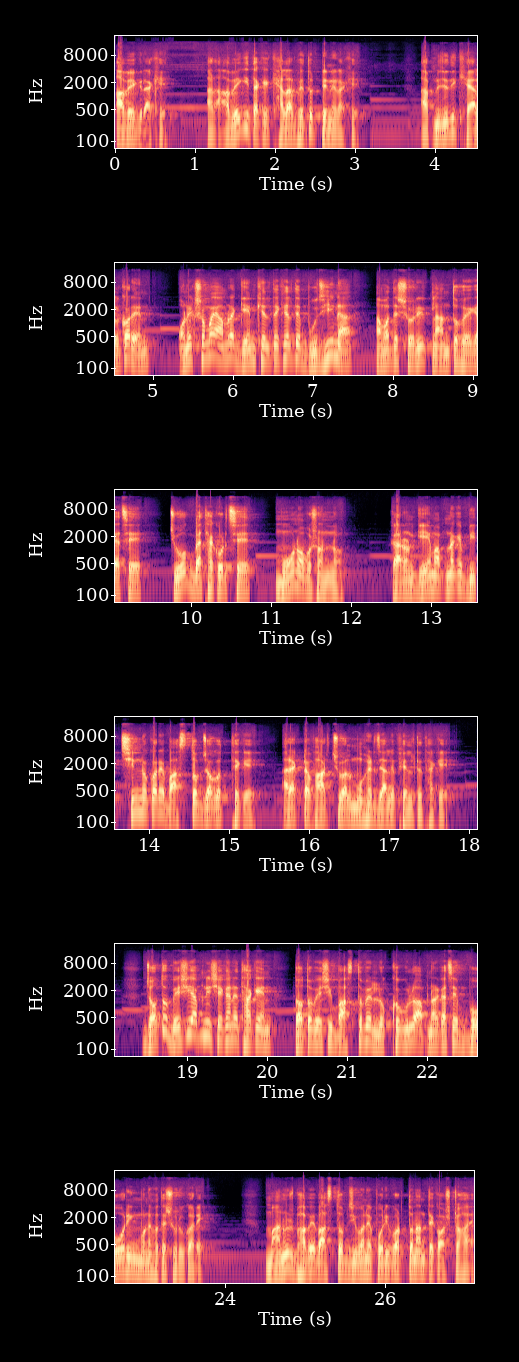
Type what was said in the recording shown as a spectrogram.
আবেগ রাখে। আর আবেগই তাকে খেলার ভেতর টেনে রাখে। আপনি যদি খেয়াল করেন, অনেক সময় আমরা গেম খেলতে খেলতে বুঝি না আমাদের শরীর ক্লান্ত হয়ে গেছে, চোখ ব্যথা করছে, মন অবসন্ন। কারণ গেম আপনাকে বিচ্ছিন্ন করে বাস্তব জগৎ থেকে আর একটা ভার্চুয়াল মোহের জালে ফেলতে থাকে। যত বেশি আপনি সেখানে থাকেন, তত বেশি বাস্তবের লক্ষ্যগুলো আপনার কাছে বোরিং মনে হতে শুরু করে। মানুষ ভাবে বাস্তব জীবনে পরিবর্তন আনতে কষ্ট হয়।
